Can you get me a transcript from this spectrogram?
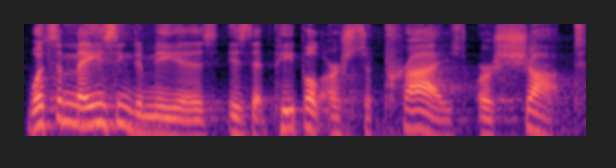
What's amazing to me is, is that people are surprised or shocked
